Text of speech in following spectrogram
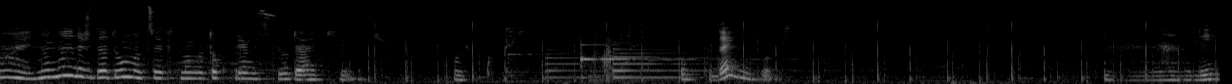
Ай, ну надо же додуматься этот молоток прям сюда кинуть. Ой, куда я? Ой, куда я иду? Блин.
